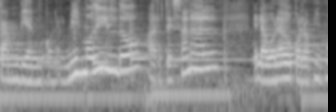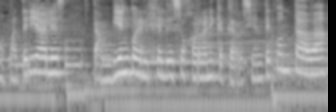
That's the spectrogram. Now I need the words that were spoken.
también con el mismo dildo artesanal, elaborado con los mismos materiales, también con el gel de soja orgánica que recién te contaba,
